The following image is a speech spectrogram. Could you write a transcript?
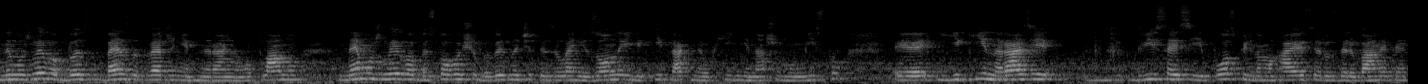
неможливо без, без затвердження генерального плану, неможливо без того, щоб визначити зелені зони, які так необхідні нашому місту, е, і які наразі дв- дві сесії поспіль намагаються роздерибанити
